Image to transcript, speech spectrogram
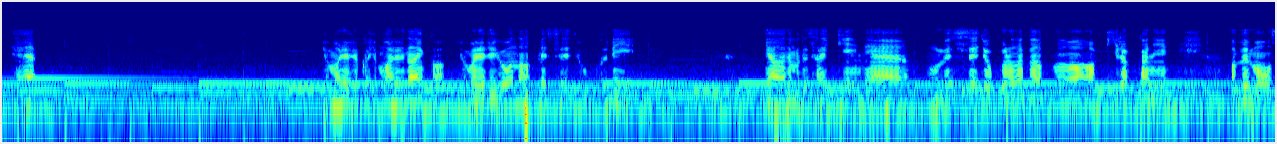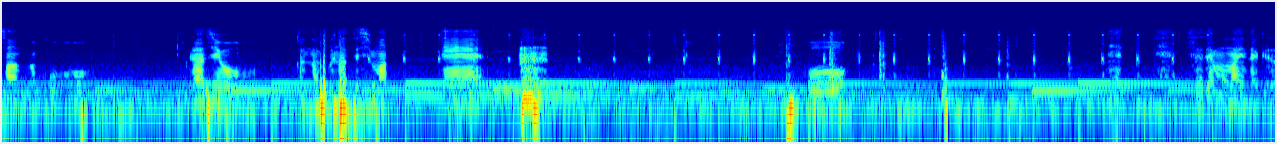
うん、ね。読まれるか読まれないか、読まれるようなメッセージを送り、いやーでもね、最近ね、もうメッセージ送らなくなったのは、明らかに、安倍真央さん、ラジオがなくなってしまって、こう、ね、熱でもないんだけど、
